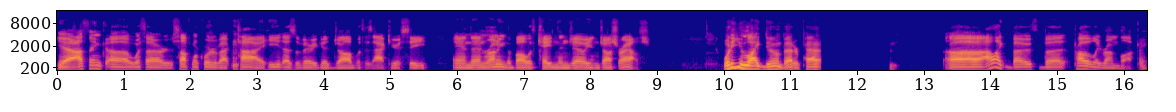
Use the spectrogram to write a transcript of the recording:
Yeah, I think uh, with our sophomore quarterback Ty, he does a very good job with his accuracy, and then running the ball with Caden and Joey and Josh Roush. What do you like doing better, Pat? Uh, I like both, but probably run blocking.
